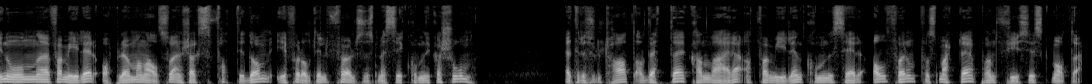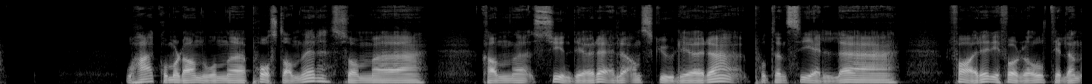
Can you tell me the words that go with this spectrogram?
I noen familier opplever man altså en slags fattigdom i forhold til følelsesmessig kommunikasjon. Et resultat av dette kan være at familien kommuniserer all form for smerte på en fysisk måte. Og her kommer da noen påstander som kan synliggjøre eller anskueliggjøre potensielle farer i forhold til den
